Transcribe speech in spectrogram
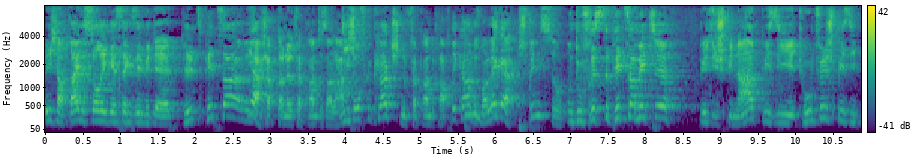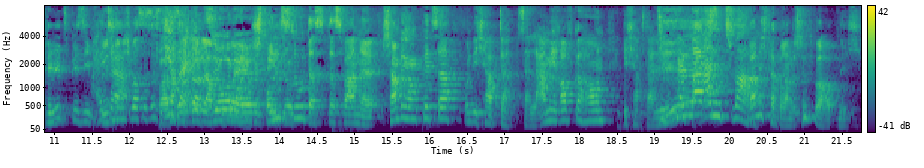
ich habe deine Story gestern gesehen mit der Pilzpizza. Ja. Ich habe da eine verbrannte Salami draufgeklatscht, eine verbrannte Paprika, das war lecker. Spinnst du? Und du frisst eine Pizza mit äh, bisschen Spinat, bisschen Thunfisch, bisschen Pilz, bisschen, Alter. wissen wir nicht, was das ist. Ihr seid Station, ekelhaft. Spinnst du? Das, das war eine Champignon-Pizza und ich habe da Salami raufgehauen. Ich habe da Die Lachs. verbrannt war. War nicht verbrannt, das stimmt überhaupt nicht.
